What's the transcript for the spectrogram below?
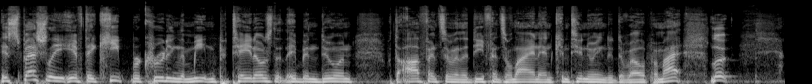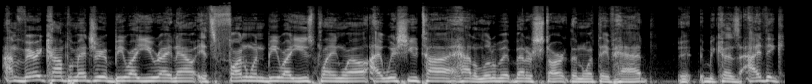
especially if they keep recruiting the meat and potatoes that they've been doing with the offensive and the defensive line and continuing to develop them. I look. I'm very complimentary of BYU right now. It's fun when BYU's playing well. I wish Utah had a little bit better start than what they've had uh, because I think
